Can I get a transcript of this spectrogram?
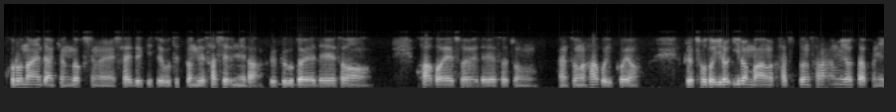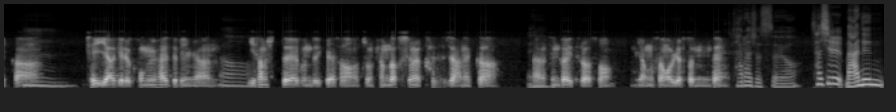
코로나에 대한 경각심을 잘 느끼지 못했던 게 사실입니다. 그리고 그거에 대해서 과거의 저에 대해서 좀 반성을 하고 있고요. 그리고 저도 이런 이런 마음을 가졌던 사람이었다 보니까 음, 제 이야기를 공유해드리면 어, 20, 30대 분들께서 좀 경각심을 가지지 않을까라는 예. 생각이 들어서 영상 올렸었는데 잘하셨어요. 사실 많은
